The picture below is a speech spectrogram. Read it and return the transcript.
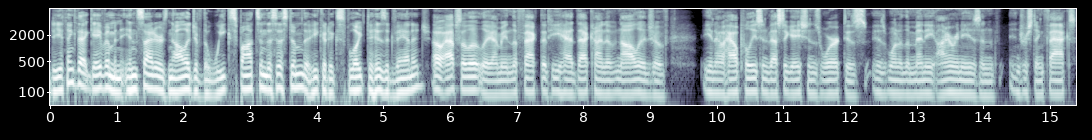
Do you think that gave him an insider's knowledge of the weak spots in the system that he could exploit to his advantage? Oh, absolutely. I mean, the fact that he had that kind of knowledge of, you know, how police investigations worked is is one of the many ironies and interesting facts.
